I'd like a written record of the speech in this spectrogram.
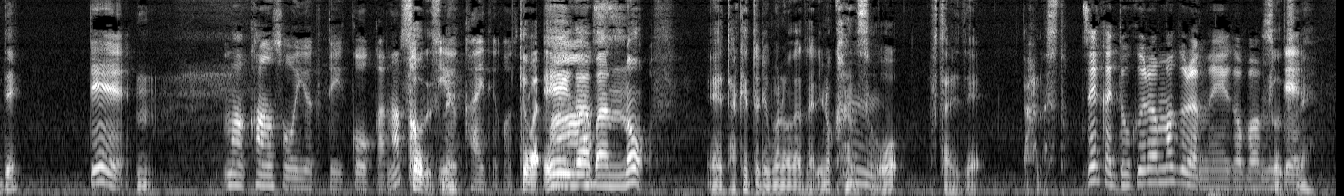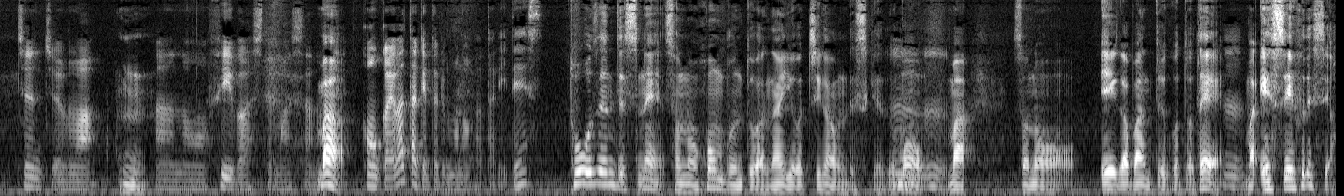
で？で、うん。まあ感想を言っていこうかなという回でございます。今日は映画版の「えー竹取物語」の感想を2人で話すと、前回ドグラマグラの映画版見て、そうですね。チュンチュンはうん。あのフィーバーしてましたので、まあ今回は竹取物語です。当然ですねその本文とは内容違うんですけれども、うんうん。まあその映画版ということで、うん。まあ、SF ですよ、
